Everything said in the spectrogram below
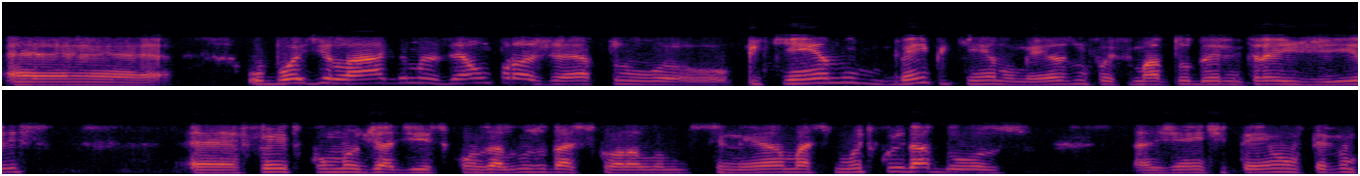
É, o Boi de Lágrimas é um projeto pequeno, bem pequeno mesmo, foi filmado tudo ele em três dias, é, feito, como eu já disse, com os alunos da escola, alunos de cinema, mas muito cuidadoso. A gente tem um, teve um,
